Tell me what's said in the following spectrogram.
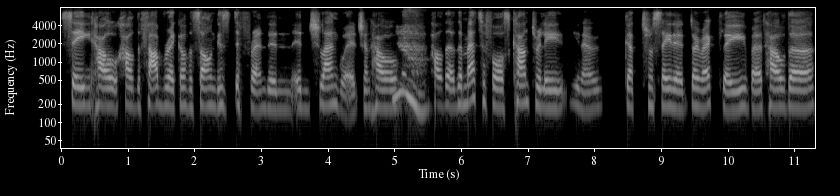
seeing how how the fabric of a song is different in in each language and how Yeah. how the, the metaphors can't really you know get translated directly but how the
